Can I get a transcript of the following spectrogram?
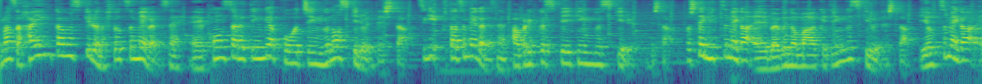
まず、ハイインカムスキルの一つ目がですね、コンサルティングやコーチングのスキルでした。次、二つ目がですね、パブリックスピーキングスキルでした。そして三つ目が、ウェブのマーケティングスキルでした。四つ目が、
